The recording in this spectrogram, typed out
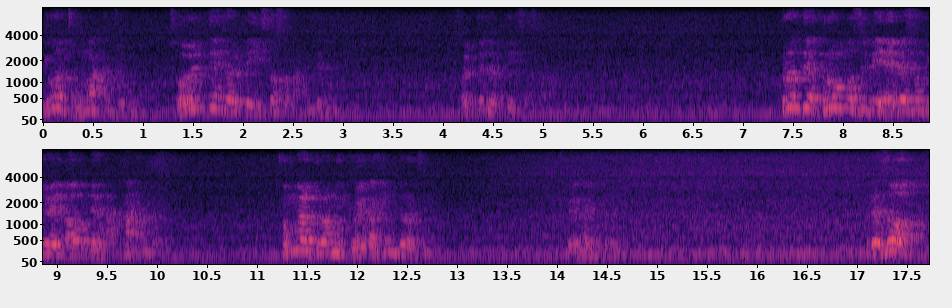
이건 정말 안 좋은 거야. 절대 절대 있어서는 안 되는 거야. 절대 절대 있어서는 안 돼. 그런데 그런 모습이 에베소 교회 가운데 나타난 거예요. 정말 그러면 교회가 힘들어지는 거예요. 교회가 힘들어요. 그래서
